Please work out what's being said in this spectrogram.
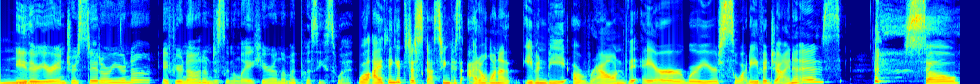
Mm. Either you're interested or you're not. If you're not, I'm just going to lay here and let my pussy sweat. Well, I think it's disgusting because I don't want to even be around the air where your sweaty vagina is. so,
